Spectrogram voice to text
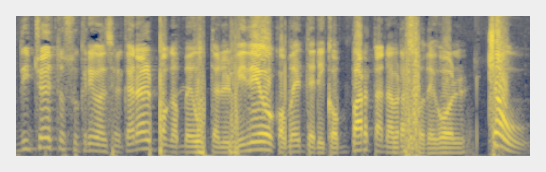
dicho esto, suscríbanse al canal, pongan me gusta en el video, comenten y compartan, abrazo de gol. ¡Chau!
